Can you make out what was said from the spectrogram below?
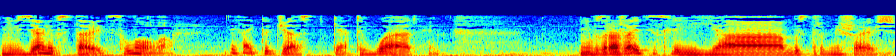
Нельзя ли вставить слово? If I could just get a word in. Не возражаете, если я быстро вмешаюсь?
